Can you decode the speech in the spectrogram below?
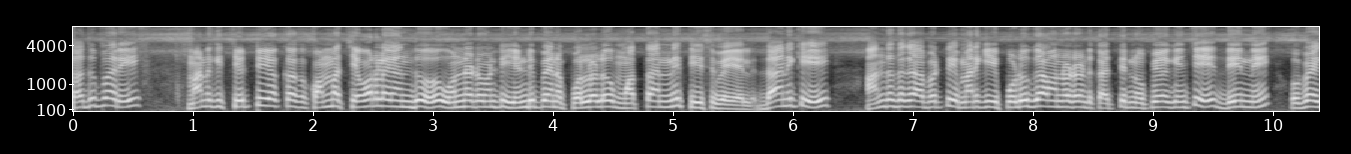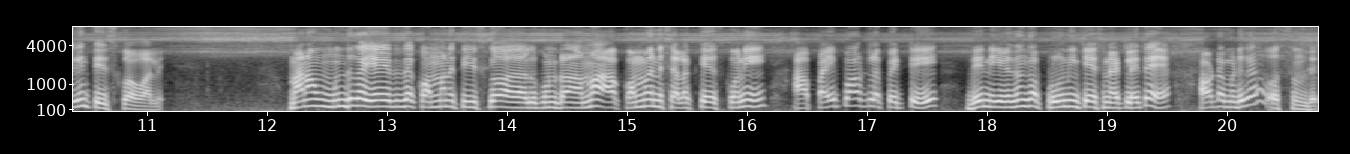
తదుపరి మనకి చెట్టు యొక్క కొమ్మ చివరల యందు ఉన్నటువంటి ఎండిపోయిన పుల్లలు మొత్తాన్ని తీసివేయాలి. దానికి అందదు కాబట్టి మనకి ఈ పొడుగ్గా ఉన్నటువంటి కత్తిరిని ఉపయోగించి దీన్ని ఉపయోగించి తీసుకోవాలి. మనం ముందుగా ఏదైతే కొమ్మని తీసుకోవాలనుకుంటున్నామో ఆ కొమ్మని సెలెక్ట్ చేసుకొని ఆ పై పాట్లో పెట్టి దీన్ని ఈ విధంగా ప్రూనింగ్ చేసినట్లయితే ఆటోమేటిక్గా వస్తుంది.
